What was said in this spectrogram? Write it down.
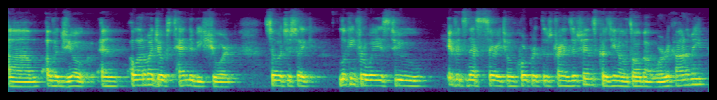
um, of a joke. And a lot of my jokes tend to be short, so it's just like looking for ways to, if it's necessary, to incorporate those transitions because you know it's all about word economy.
